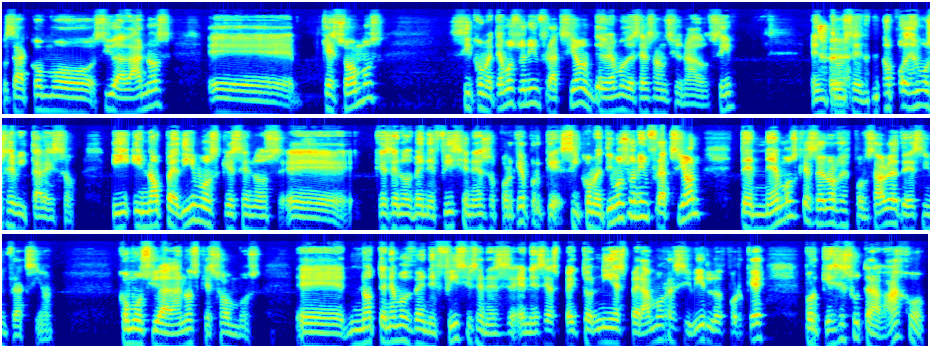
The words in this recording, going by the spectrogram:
O sea, como ciudadanos eh, que somos, si cometemos una infracción, debemos de ser sancionados, ¿sí? Entonces, no podemos evitar eso. Y, no pedimos que se nos... Eh, que nos beneficien eso. ¿Por qué? Porque si cometimos una infracción, tenemos que sernos responsables de esa infracción como ciudadanos que somos. Eh, no tenemos beneficios en ese, en ese aspecto, ni esperamos recibirlos. ¿Por qué? Porque ese es su trabajo,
